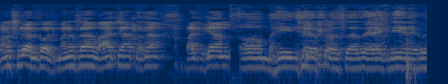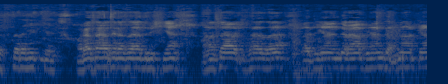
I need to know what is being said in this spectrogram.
మనసులో అనుకోవాలి. మనస వాచ తథా పద్భ్యాం ఓం మహీధరమిత్య వరసా శిరస దృశ్య मनसा वचसाभ्यां कर्णाभ्यां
